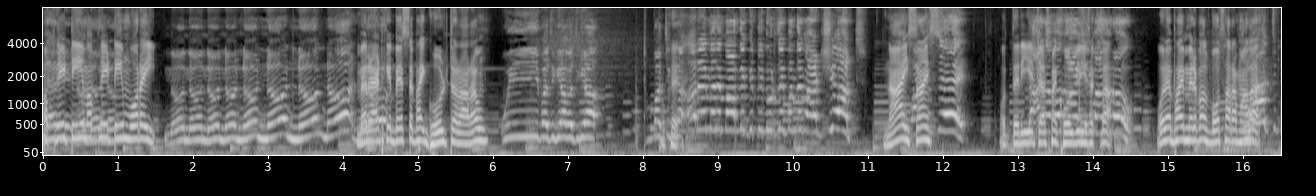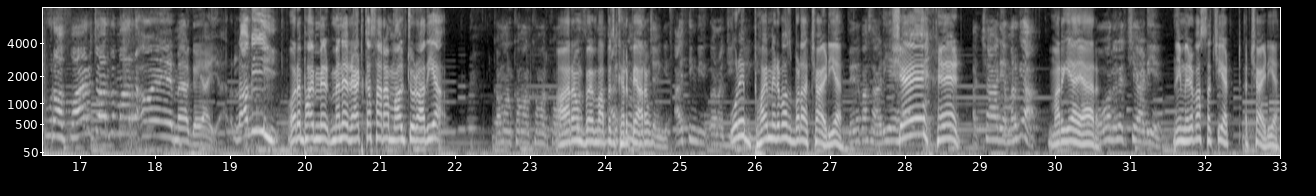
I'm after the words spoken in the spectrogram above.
अपनी टीम अपनी टीम वो रही। No no no no no no no मैं रेड के बेस से भाई घोल टरा रहा हूँ। बच गया बच गया। बच Okay. गया। अरे मैंने मार दिया कितनी दूर से एक बंदे को हेडशॉट नाइस नाइस और तेरी ये चेस्ट में खोल भी नहीं सकता। अरे भाई मेरे पास बहुत सारा माल है। पूरा फायर चार्ज मार रहा ओए मैं गया यार। लॉगी अरे भाई मैंने रेड का सारा माल चुरा दिया। Come on come on come on आ रहा हूँ, मैं वापस घर पे आ रहा हूँ। आई थिंक यू गोना जीत अरे भाई मेरे पास बड़ा अच्छा आइडिया है। तेरे पास आईडी है। अच्छा आईडिया मर गया? मर गया यार। और ले अच्छी आईडी है। नहीं मेरे पास सच्ची अच्छा आइडिया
